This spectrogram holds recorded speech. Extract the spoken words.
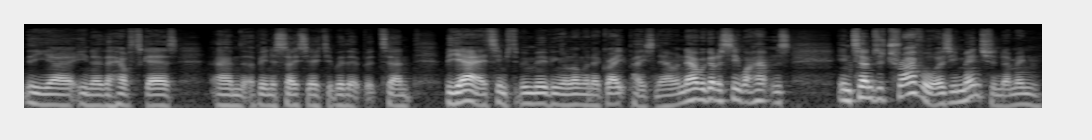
the uh, you know the health scares um, that have been associated with it. But um, but yeah, it seems to be moving along at a great pace now. And now we've got to see what happens in terms of travel, as you mentioned. I mean,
